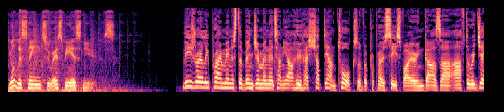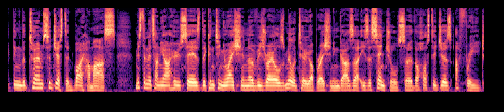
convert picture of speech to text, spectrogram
You're listening to SBS News. The Israeli Prime Minister Benjamin Netanyahu has shut down talks of a proposed ceasefire in Gaza after rejecting the terms suggested by Hamas. Mr. Netanyahu says the continuation of Israel's military operation in Gaza is essential so the hostages are freed.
